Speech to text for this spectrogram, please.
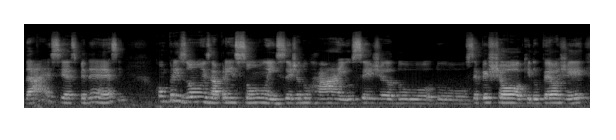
da SSPDS com prisões, apreensões, seja do raio, seja do, do CP Choque, do POG.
